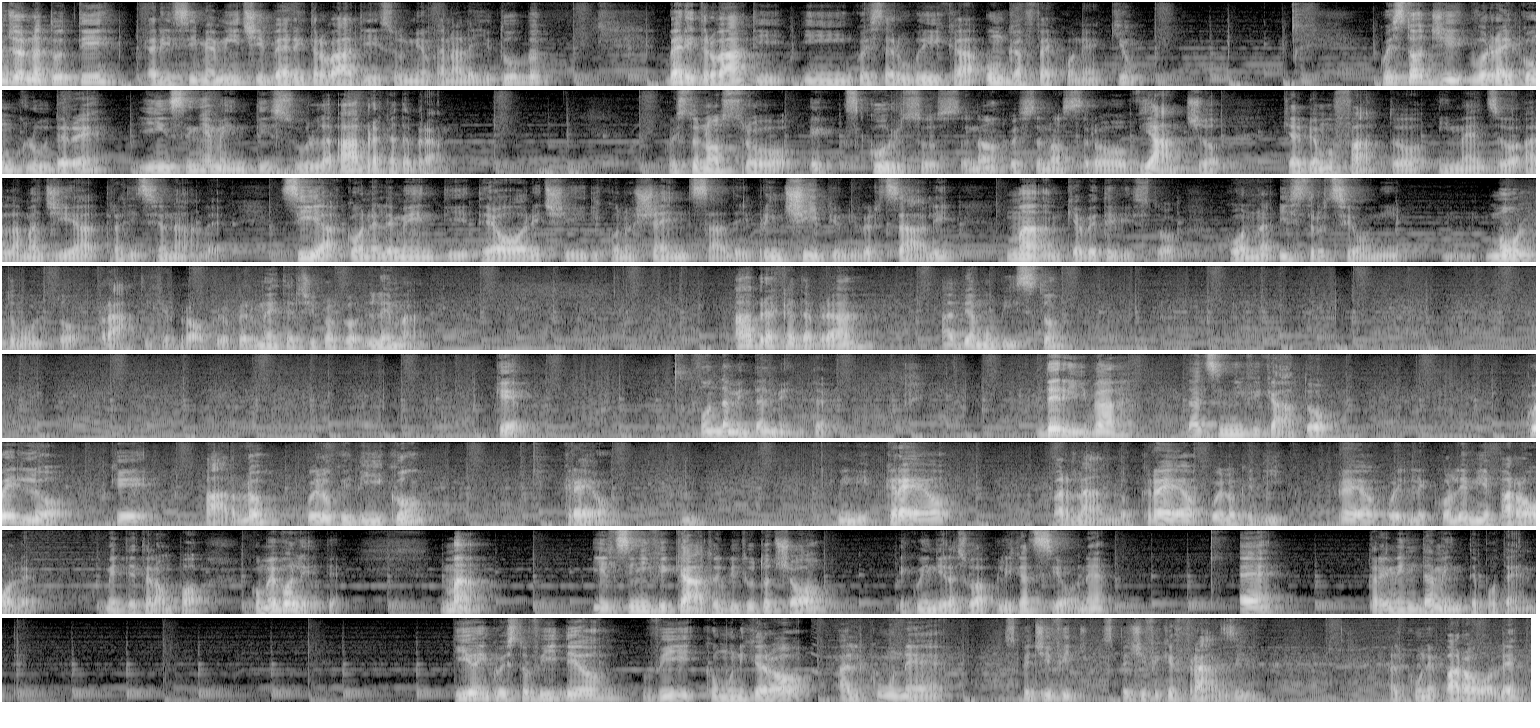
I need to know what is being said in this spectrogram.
Buongiorno a tutti, carissimi amici, ben ritrovati sul mio canale YouTube. Ben ritrovati in questa rubrica Un caffè con Ecchio. Quest'oggi vorrei concludere gli insegnamenti sul Abracadabra. Questo nostro excursus, no? Questo nostro viaggio che abbiamo fatto in mezzo alla magia tradizionale sia con elementi teorici di conoscenza dei principi universali, ma anche, avete visto, con istruzioni molto molto pratiche proprio, per metterci proprio le mani. Abracadabra abbiamo visto che fondamentalmente deriva dal significato quello che parlo, quello che dico, creo. Mm? Quindi creo parlando, creo quello che dico, creo quelle, con le mie parole. Mettetela un po' come volete. Ma il significato di tutto ciò, e quindi la sua applicazione, è tremendamente potente. Io in questo video vi comunicherò alcune specific specifiche frasi, alcune parole,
